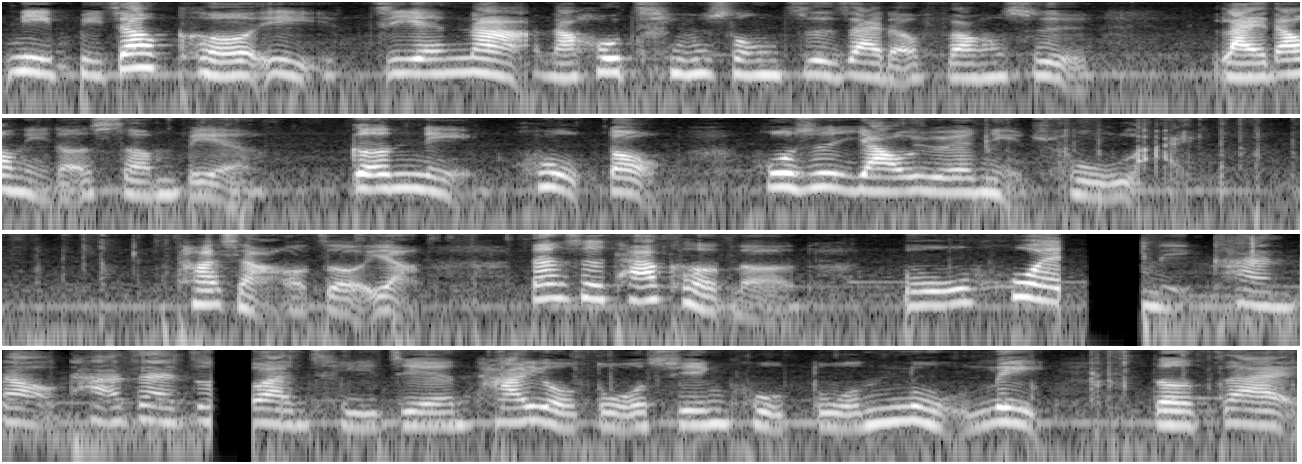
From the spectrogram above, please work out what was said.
你比较可以接纳，然后轻松自在的方式来到你的身边，跟你互动，或是邀约你出来。他想要这样。但是他可能不会你看到他在这段期间他有多辛苦、多努力的在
